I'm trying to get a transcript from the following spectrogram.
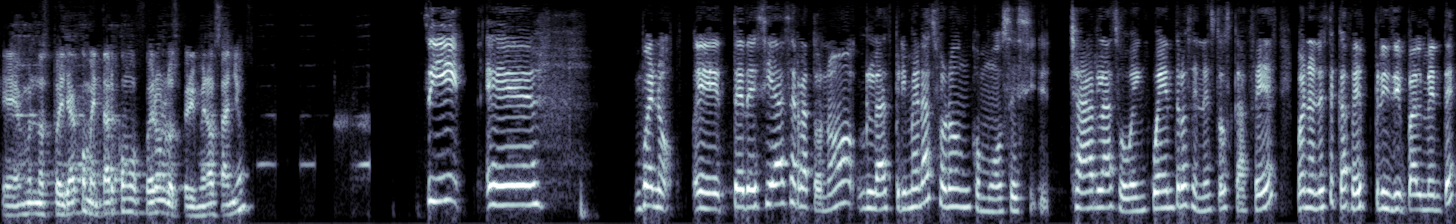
eh, ¿nos podría comentar cómo fueron los primeros años? Sí, eh, bueno, eh, te decía hace rato, ¿no? Las primeras fueron como charlas o encuentros en estos cafés, bueno, en este café principalmente,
